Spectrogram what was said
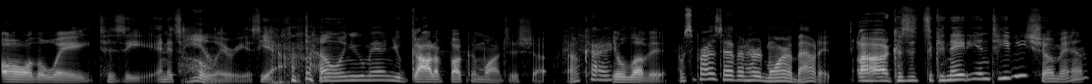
all the way to Z and it's Damn. hilarious. Yeah. I'm telling you, man, you gotta fucking watch this show. okay. You'll love it. I'm surprised I haven't heard more about it. Uh, cause it's a Canadian TV show, man.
